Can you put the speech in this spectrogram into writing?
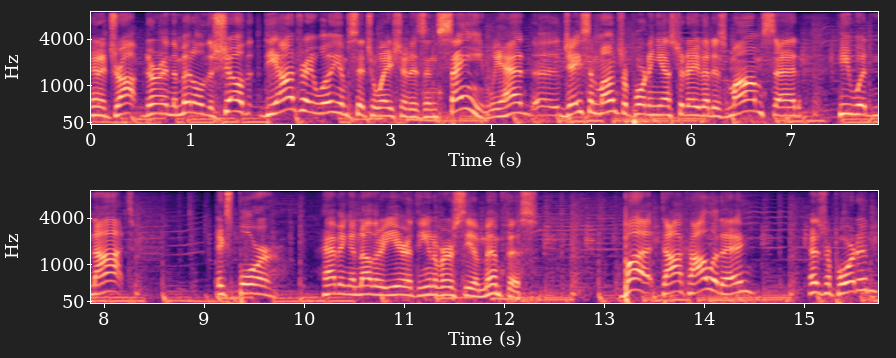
and it dropped during the middle of the show, the DeAndre Williams situation is insane. We had uh, Jason Munz reporting yesterday that his mom said he would not explore having another year at the University of Memphis. But Doc Holliday has reported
